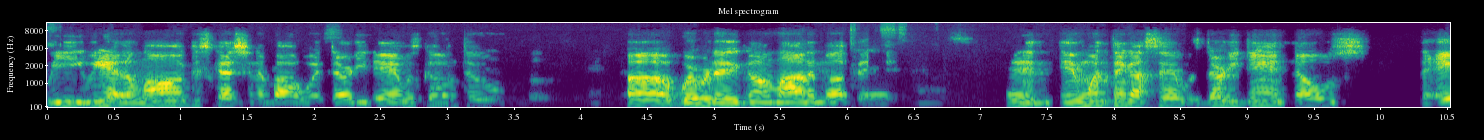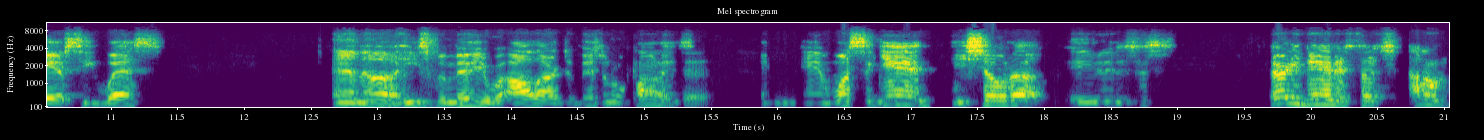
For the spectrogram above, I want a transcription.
We we had a long discussion about what Dirty Dan was going to do uh, where were they going to line him up at? And and one thing I said was Dirty Dan knows the AFC West, and uh, he's familiar with all our divisional opponents. And, and, once again, he showed up. It's just Dirty Dan is such. I don't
